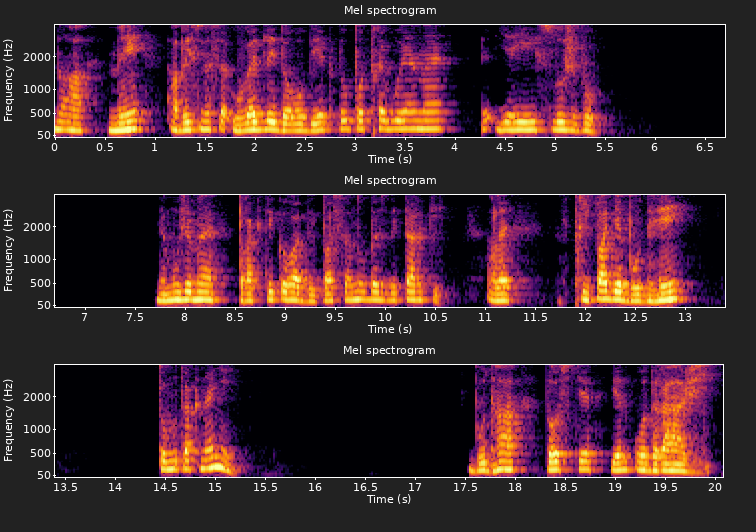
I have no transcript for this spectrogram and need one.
No a my, aby jsme se uvedli do objektu, potřebujeme její službu. Nemůžeme praktikovat vypasanu bez vitarky. Ale v případě Budhy tomu tak není. Buddha prostě jen odráží.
